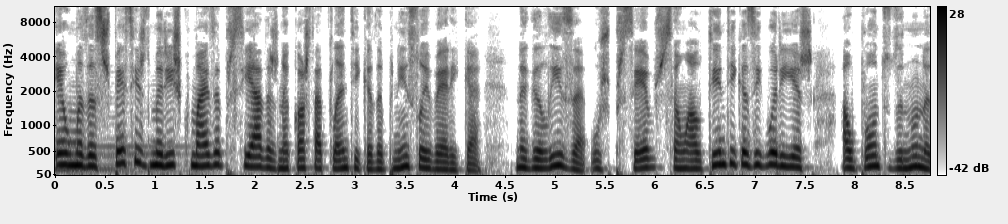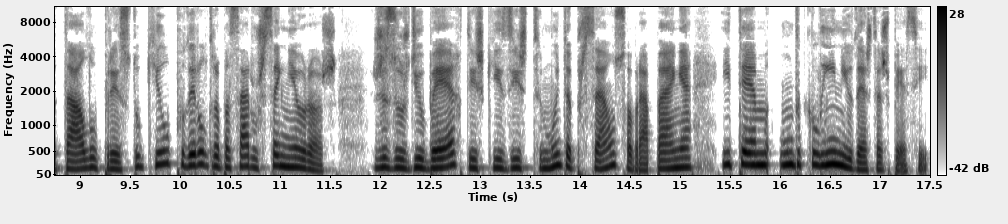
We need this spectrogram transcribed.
É uma das espécies de marisco mais apreciadas na costa atlântica da Península Ibérica. Na Galiza, os percebes são autênticas iguarias, ao ponto de no Natal o preço do quilo poder ultrapassar os 100 euros. Jesus de diz que existe muita pressão sobre a apanha e teme um declínio desta espécie.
